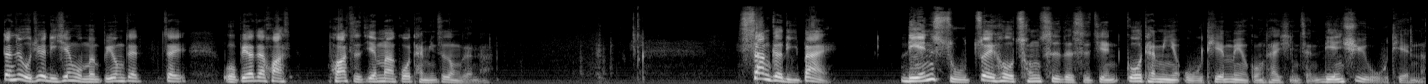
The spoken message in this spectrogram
但是我觉得李先，我们不用再再，我不要再花花时间骂郭台铭这种人了、上个礼拜连署最后冲刺的时间，郭台铭有五天没有公开行程，连续五天呢、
